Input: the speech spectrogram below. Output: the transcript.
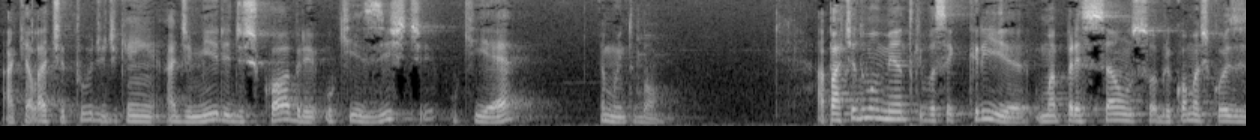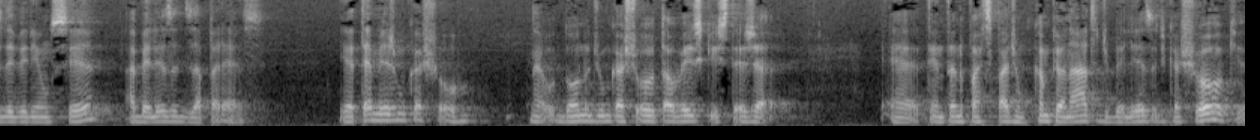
aquela atitude de quem admira e descobre o que existe, o que é, é muito bom. A partir do momento que você cria uma pressão sobre como as coisas deveriam ser, a beleza desaparece. E até mesmo o cachorro Né? O dono de um cachorro talvez que esteja é, tentando participar de um campeonato de beleza de cachorro, que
